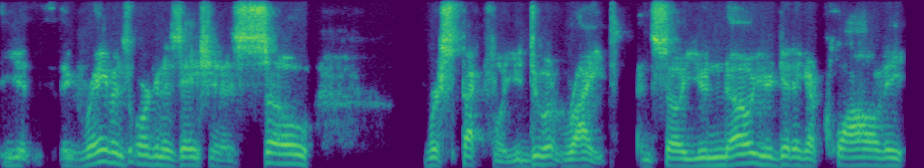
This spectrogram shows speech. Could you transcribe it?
you, the Ravens organization is so respectful. You do it right, and so you know you're getting a quality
